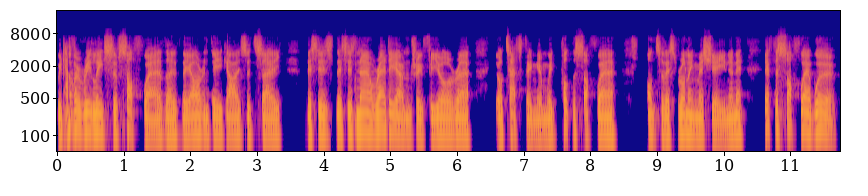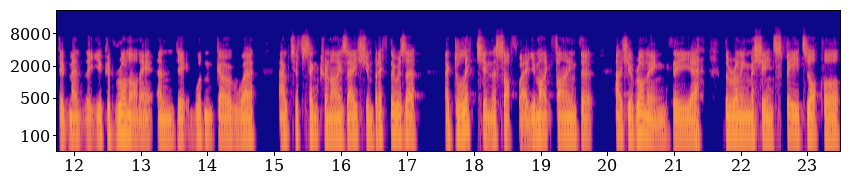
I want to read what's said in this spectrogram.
we'd have a release of software. The the R and D guys would say this is this is now ready, Andrew, for your uh, your testing. And we'd put the software onto this running machine, and if, if the software worked, it meant that you could run on it and it wouldn't go uh, out of synchronization. But if there was a a glitch in the software, you might find that as you're running, the uh, the running machine speeds up or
